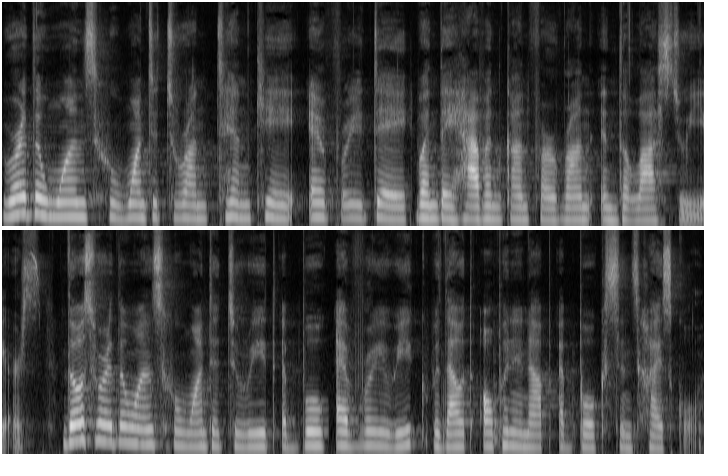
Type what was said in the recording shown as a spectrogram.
were the ones who wanted to run 10k every day when they haven't gone for a run in the last two years. Those were the ones who wanted to read a book every week without opening up a book since high school.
